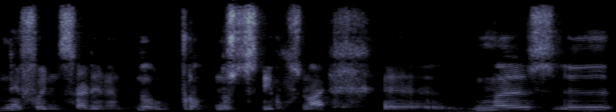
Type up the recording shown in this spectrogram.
nem foi necessariamente no, pronto, nos testículos, não é? Uh, mas uh,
